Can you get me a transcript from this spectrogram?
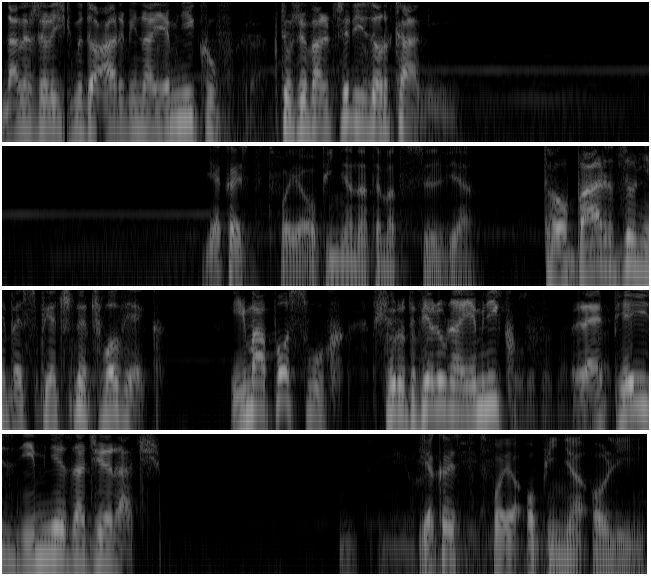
Należeliśmy do armii najemników, którzy walczyli z orkami. Jaka jest twoja opinia na temat Sylwia? To bardzo niebezpieczny człowiek. I ma posłuch wśród wielu najemników. Lepiej z nim nie zadzierać. Jaka jest twoja opinia o Lee?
